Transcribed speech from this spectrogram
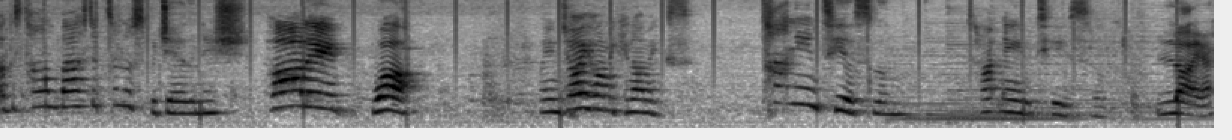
agus tá basta san ospedéalanis. Pauline! Wá, I enjoy home economics. Táíon tíoslum. Tánaon tíoslam. Liar.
